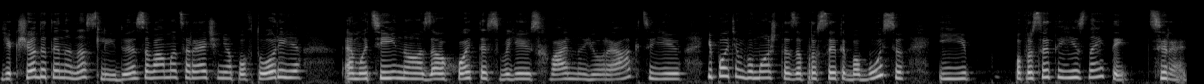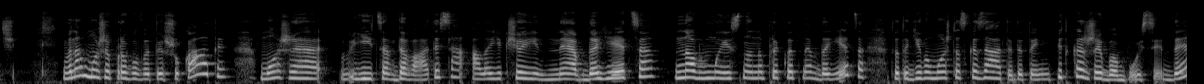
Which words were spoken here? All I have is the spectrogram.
Якщо дитина наслідує за вами це речення, повторює, емоційно заохотьте своєю схвальною реакцією, і потім ви можете запросити бабусю і попросити її знайти ці речі. Вона може пробувати шукати, може їй це вдаватися, але якщо їй не вдається, навмисно, наприклад, не вдається, то тоді ви можете сказати дитині: підкажи бабусі, де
